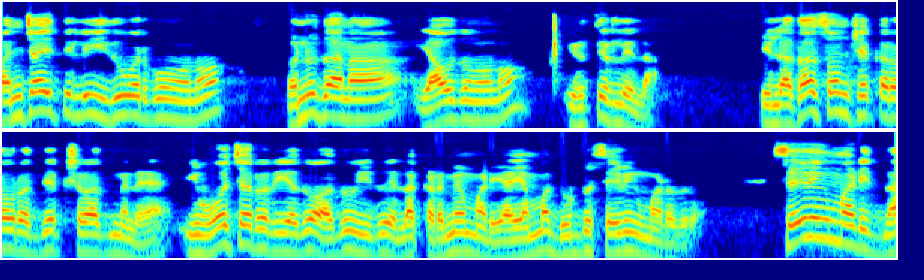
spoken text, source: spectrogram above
ಪಂಚಾಯತಿಲಿ ಇದುವರೆಗೂ ಅನುದಾನ ಯಾವುದೂ ಇರ್ತಿರ್ಲಿಲ್ಲ. ಈ ಲತಾ ಸೋಮಶೇಖರ್ ಅವರು ಅಧ್ಯಕ್ಷರಾದ ಮೇಲೆ ಈ ಓಚರ್ ಅರಿಯೋದು ಅದು ಇದು ಎಲ್ಲ ಕಡಿಮೆ ಮಾಡಿ, ಆ ಎಮ್ಮ ದುಡ್ಡು ಸೇವಿಂಗ್ ಮಾಡಿದ್ರು. ಸೇವಿಂಗ್ ಮಾಡಿದ್ನ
